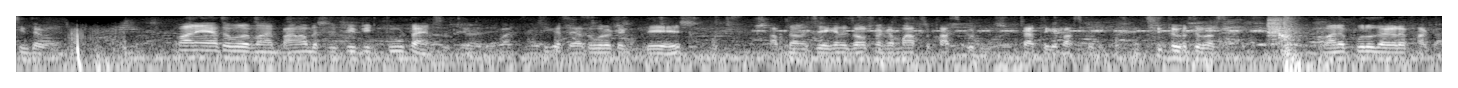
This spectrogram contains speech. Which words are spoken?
চিন্তা করেন। মানে এত বড় মানে বাংলাদেশের ফিফটি টু টাইমস হচ্ছে ঠিক আছে? এত বড় একটা দেশ, আপনার হচ্ছে এখানে জনসংখ্যা মাত্র পাঁচ কোটি, চার থেকে পাঁচ কোটি, চিন্তা করতে পারছেন মানে পুরো জায়গাটা ফাঁকা।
